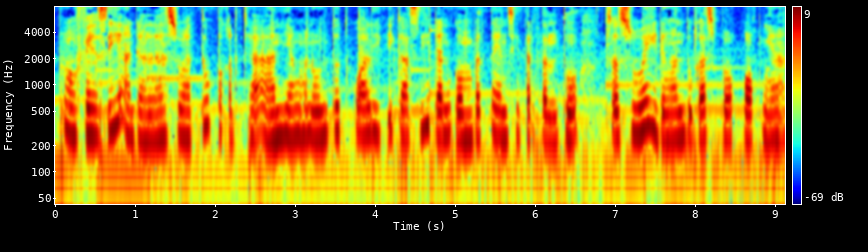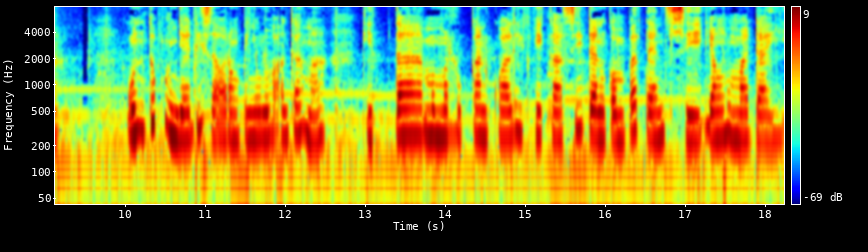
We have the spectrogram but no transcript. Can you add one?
Profesi adalah suatu pekerjaan yang menuntut kualifikasi dan kompetensi tertentu sesuai dengan tugas pokoknya. Untuk menjadi seorang penyuluh agama, kita memerlukan kualifikasi dan kompetensi yang memadai.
